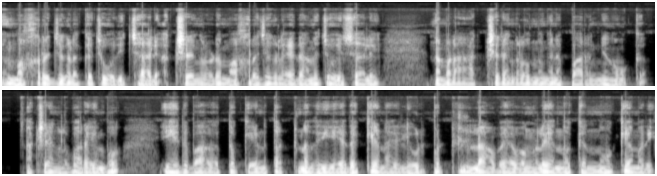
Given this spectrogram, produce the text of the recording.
മഹ്റജുകളൊക്കെ ചോദിച്ചാൽ അക്ഷരങ്ങളുടെ മഹ്റജുകൾ ഏതാണെന്ന് ചോദിച്ചാൽ നമ്മൾ ആ അക്ഷരങ്ങളൊന്നിങ്ങനെ പറഞ്ഞു നോക്കുക. അക്ഷരങ്ങൾ പറയുമ്പോൾ ഏത് ഭാഗത്തൊക്കെയാണ് തട്ടുന്നത് ഏതൊക്കെയാണ് അതിൽ ഉൾപ്പെട്ടിട്ടുള്ള അവയവങ്ങൾ എന്നൊക്കെ നോക്കിയാൽ മതി.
